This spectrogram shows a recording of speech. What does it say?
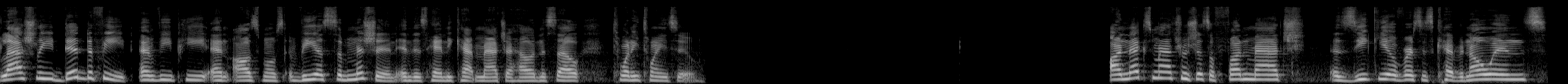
Lashley did defeat MVP and Omos via submission in this handicap match at Hell in a Cell 2022. Our next match was just a fun match Ezekiel versus Kevin Owens.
